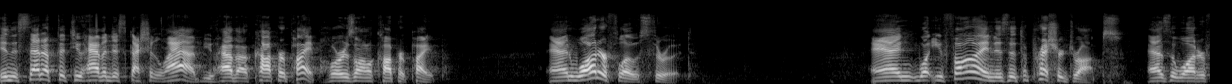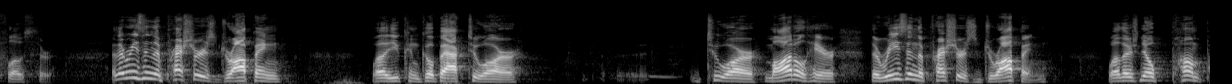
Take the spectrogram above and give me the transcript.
in the setup that you have in discussion lab, you have a copper pipe, horizontal copper pipe, and water flows through it. And what you find is that the pressure drops as the water flows through. And the reason the pressure is dropping, well, you can go back to our, to our model here. The reason the pressure is dropping, well, there's no pump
